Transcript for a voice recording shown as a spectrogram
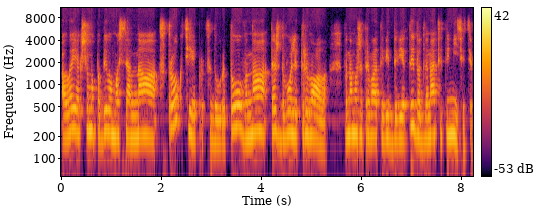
але якщо ми подивимося на строк цієї процедури, то вона теж доволі тривала. Вона може тривати від 9 до 12 місяців,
